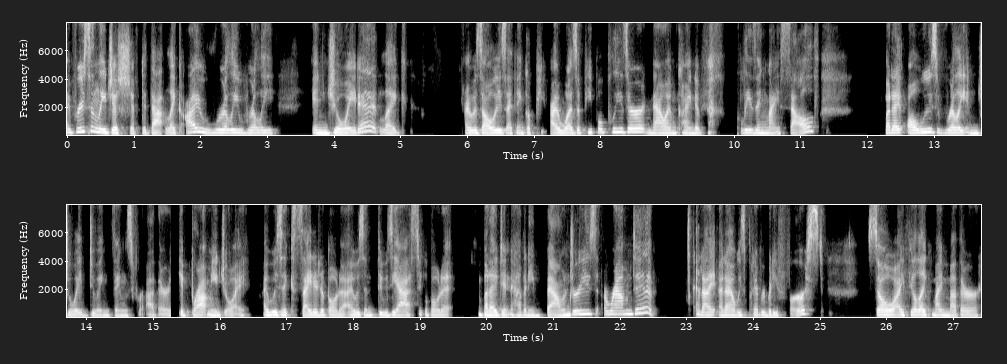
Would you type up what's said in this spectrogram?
I've recently just shifted that. Like I really really enjoyed it. Like I was always, I think, a, I was a people pleaser. Now I'm kind of pleasing myself. But I always really enjoyed doing things for others. It brought me joy. I was excited about it. I was enthusiastic about it, but I didn't have any boundaries around it. And I and I always put everybody first. So I feel like my mother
